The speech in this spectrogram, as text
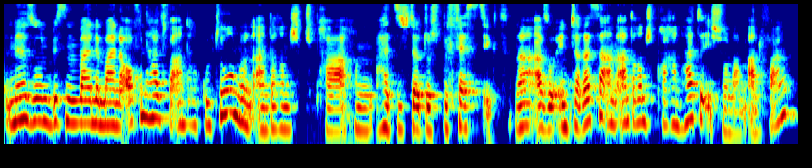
ne, so ein bisschen meine, meine Offenheit für andere Kulturen und anderen Sprachen hat sich dadurch befestigt. Ne? Also Interesse an anderen Sprachen hatte ich schon am Anfang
